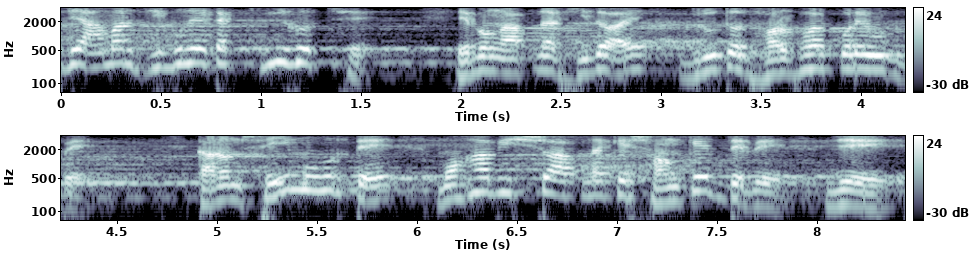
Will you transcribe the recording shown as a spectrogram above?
যে আমার জীবনে এটা কি হচ্ছে এবং আপনার হৃদয় দ্রুত ধরভর করে উঠবে। কারণ সেই মুহূর্তে মহাবিশ্ব আপনাকে সংকেত দেবে যে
